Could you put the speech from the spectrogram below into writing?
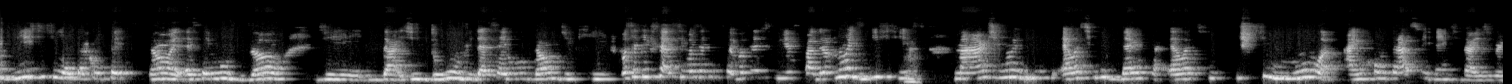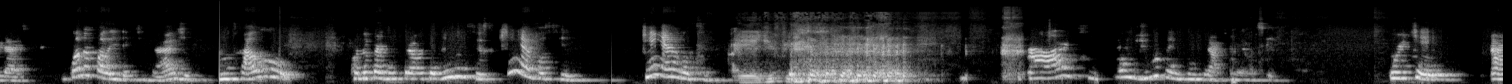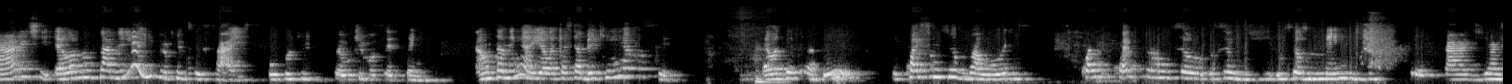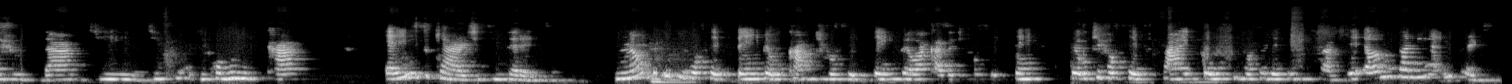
existe essa competição, essa ilusão de, de dúvida, essa ilusão de que você tem que ser assim, você tem que ser, você seguir esse padrão. Não existe isso. Na arte não existe. Ela te liberta, ela te estimula a encontrar sua identidade de verdade. E quando eu falo identidade, eu não falo. Quando eu pergunto para você, Vinícius, quem é você? Quem é você? Aí é difícil. a arte ajuda a encontrar quem é você. Porque a arte, ela não tá nem aí para o que você faz ou porque, pelo que você tem. Ela não tá nem aí, ela quer saber quem é você. Ela quer saber quais são os seus valores, quais, quais são os seus, os seus, os seus meios de expressar, de ajudar, de, de, de comunicar. É isso que a arte se interessa. Não pelo que você tem, pelo carro que você tem, pela casa que você tem, pelo que você faz, pelo que você decide fazer, ela não tá nem aí pra isso.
